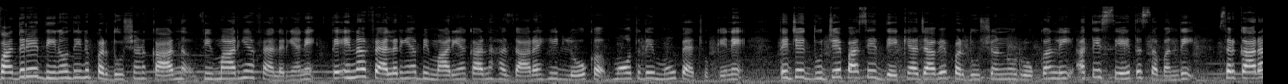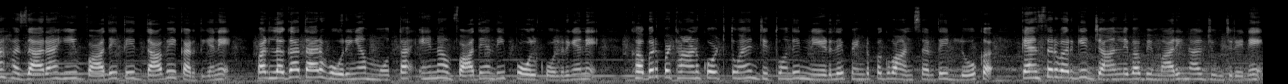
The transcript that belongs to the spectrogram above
ਵੱਧ ਰਹੇ ਦਿਨੋ ਦਿਨ ਪ੍ਰਦੂਸ਼ਣ ਕਾਰਨ ਬਿਮਾਰੀਆਂ ਫੈਲ ਰਹੀਆਂ ਨੇ ਤੇ ਇਹਨਾਂ ਫੈਲ ਰਹੀਆਂ ਬਿਮਾਰੀਆਂ ਕਾਰਨ ਹਜ਼ਾਰਾਂ ਹੀ ਲੋਕ ਮੌਤ ਦੇ ਮੂੰਹ ਪੈ ਚੁੱਕੇ ਨੇ। ਤੇ ਜੇ ਦੂਜੇ ਪਾਸੇ ਦੇਖਿਆ ਜਾਵੇ ਪ੍ਰਦੂਸ਼ਣ ਨੂੰ ਰੋਕਣ ਲਈ ਅਤੇ ਸਿਹਤ ਸੰਬੰਧੀ ਸਰਕਾਰਾਂ ਹਜ਼ਾਰਾਂ ਹੀ ਵਾਅਦੇ ਤੇ ਦਾਅਵੇ ਕਰਦੀਆਂ ਨੇ ਪਰ ਲਗਾਤਾਰ ਹੋ ਰਹੀਆਂ ਮੌਤਾਂ ਇਹਨਾਂ ਵਾਅਦਿਆਂ ਦੀ ਪੋਲ ਖੋਲ ਰਹੀਆਂ ਨੇ। ਖਬਰ ਪਠਾਨਕੋਟ ਤੋਂ ਹੈ, ਜਿੱਥੋਂ ਦੇ ਨੇੜਲੇ ਪਿੰਡ ਭਗਵਾਨਸਰ ਦੇ ਲੋਕ ਕੈਂਸਰ ਵਰਗੀ ਜਾਨਲੇਵਾ ਬਿਮਾਰੀ ਨਾਲ ਜੂਝ ਰਹੇ ਨੇ।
